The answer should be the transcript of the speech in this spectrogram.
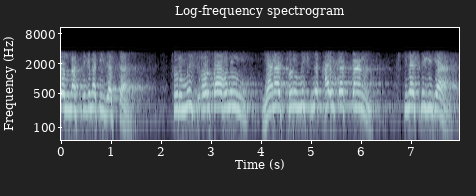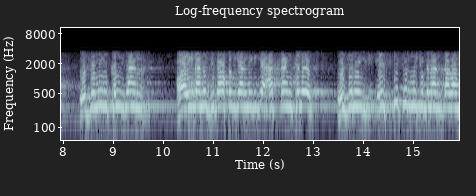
bo'lmasligi natijasida turmush o'rtog'ining yana turmushni qaytadan tiklashligiga o'zining qilgan oilani judo qilganligiga attan qilib o'zini eski turmushi bilan davom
